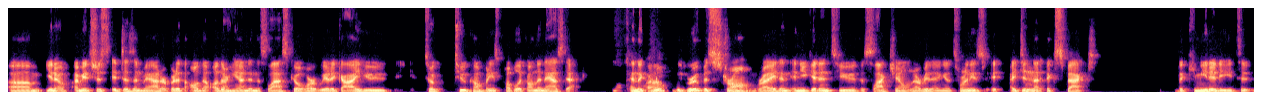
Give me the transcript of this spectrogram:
um, you know i mean it's just it doesn't matter. But the, on the other hand in this last cohort we had a guy who took two companies public on the nasdaq. Okay, and the wow. group the group is strong right? And, and you get into the slack channel and everything. It's one of these it, i didn't expect the community to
